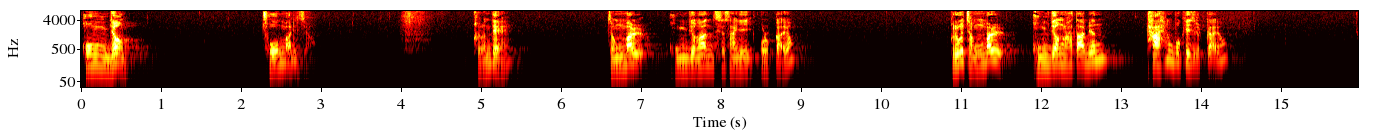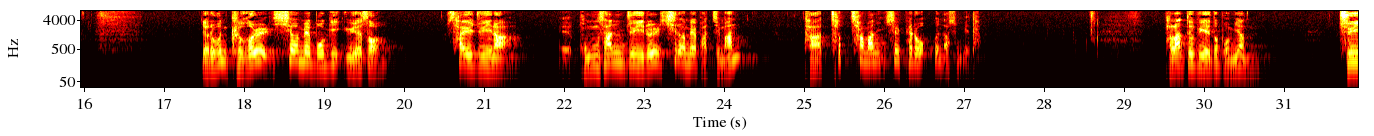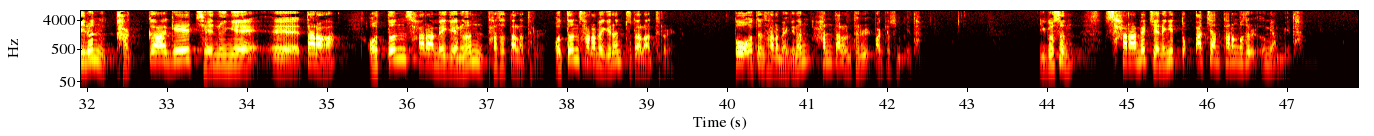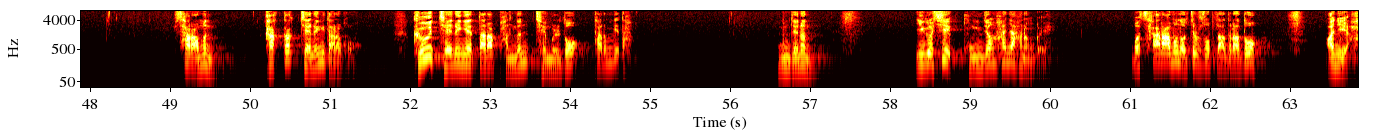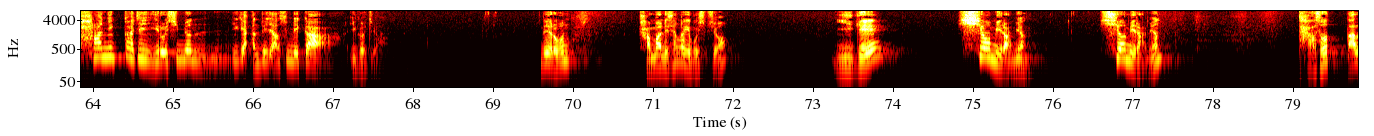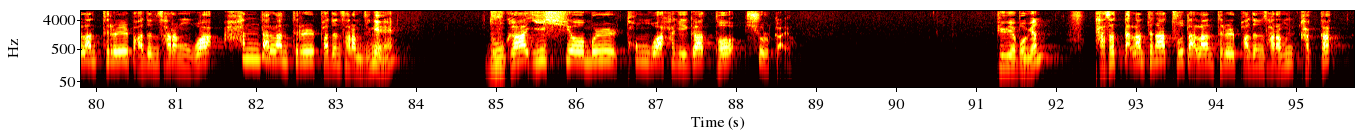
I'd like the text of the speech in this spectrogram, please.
공정. 좋은 말이죠. 그런데 정말 공정한 세상이 올까요? 그리고 정말 공정하다면 다 행복해질까요? 여러분, 그걸 시험해 보기 위해서 사회주의나 공산주의를 실험해 봤지만 다 처참한 실패로 끝났습니다. 달란트 비에도 보면 주인은 각각의 재능에 따라 어떤 사람에게는 다섯 달란트를, 어떤 사람에게는 두 달란트를, 또 어떤 사람에게는 한 달란트를 맡겼습니다. 이것은 사람의 재능이 똑같지 않다는 것을 의미합니다. 사람은 각각 재능이 다르고 그 재능에 따라 받는 재물도 다릅니다. 문제는 이것이 공정하냐 하는 거예요. 뭐 사람은 어쩔 수 없다 하더라도 아니 하나님까지 이러시면 이게 안 되지 않습니까? 이거죠. 근데 여러분 가만히 생각해 보십시오. 이게 시험이라면 시험이라면 다섯 달란트를 받은 사람과 한 달란트를 받은 사람 중에 누가 이 시험을 통과하기가 더 쉬울까요? 비유해 보면 다섯 달란트나 두 달란트를 받은 사람은 각각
